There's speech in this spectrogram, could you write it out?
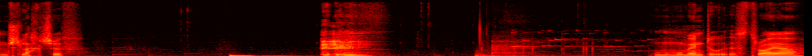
ein Schlachtschiff. Uno Momento, Destroyer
